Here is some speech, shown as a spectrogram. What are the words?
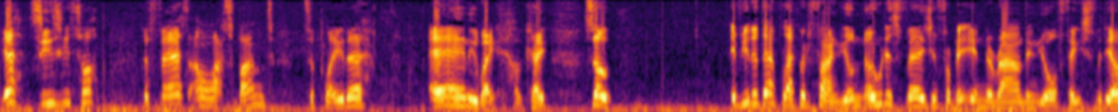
Yeah, ZZ Top, the first and last band to play there. Anyway, okay, so if you're a Def Leppard fan, you'll know this version from the In the Round in Your Face video,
